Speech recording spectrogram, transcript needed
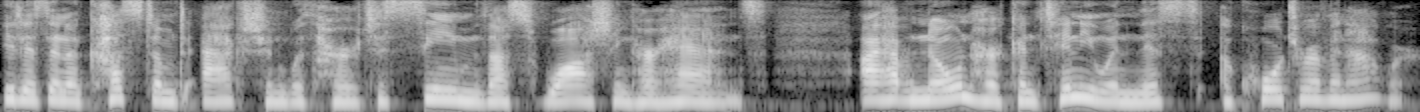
It is an accustomed action with her to seem thus washing her hands. I have known her continue in this a quarter of an hour.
